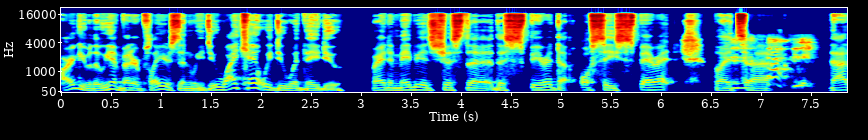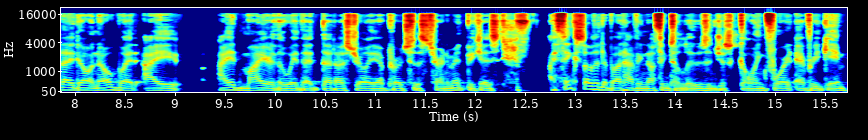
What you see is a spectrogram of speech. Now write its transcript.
Arguably, we have better players than we do. Why can't we do what they do? right? And maybe it's just the the spirit, the Aussie spirit, but uh, that I don't know. But I I admire the way that that Australia approached this tournament because I think something about having nothing to lose and just going for it every game,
